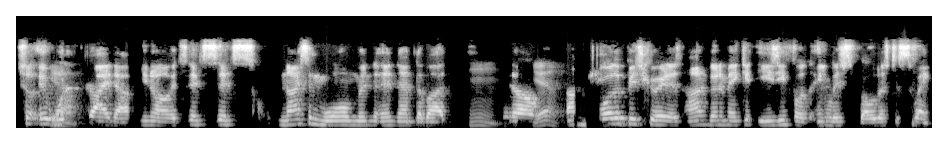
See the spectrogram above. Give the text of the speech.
So it Yeah. won't dried up. You know, it's it's it's nice and warm in, in Ahmedabad. Hmm. You know, Yeah. I'm sure the pitch creators aren't going to make it easy for the English bowlers to swing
